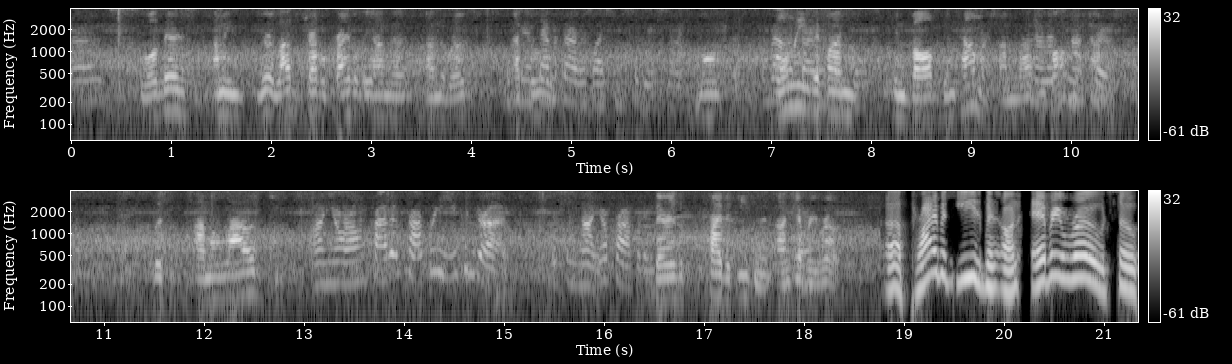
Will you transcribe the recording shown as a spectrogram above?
roads. Well, there's, I mean, you're allowed to travel privately on the on the roads. You have to Absolutely. have a driver's license to. Well, only if I'm involved in commerce. I'm not No, that's involved not in true. commerce. Listen, I'm allowed to. On your own private property, you can drive. This is not your property. There is a private easement on every road. a private easement on every road. So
